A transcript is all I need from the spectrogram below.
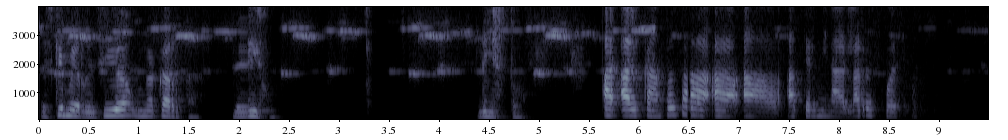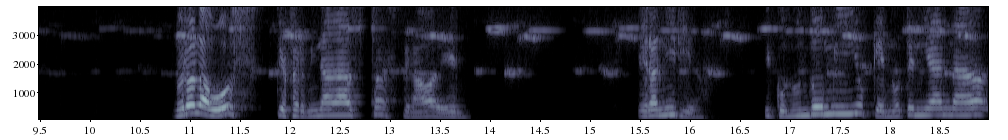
es que me reciba una carta, le dijo. Listo. ¿Alcanzas a, terminar la respuesta? No era la voz que Fermina Daza esperaba de él. Era nítida, y con un dominio que no tenía nada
